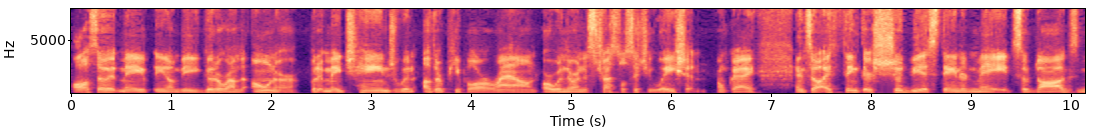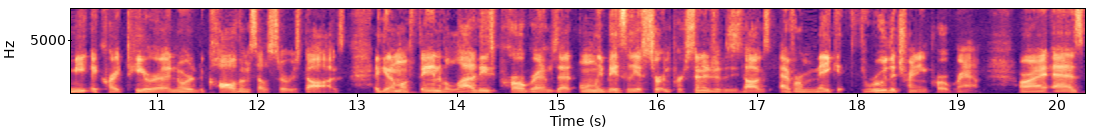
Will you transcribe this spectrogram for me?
also it may you know be good around the owner but it may change when other people are around or when they're in a stressful situation okay? And so i think there should be a standard made. So dogs meet a criteria in order to call themselves service dogs. Again i'm a fan of a lot of these programs that only basically a certain percentage of these dogs ever make it through the training program all right? As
